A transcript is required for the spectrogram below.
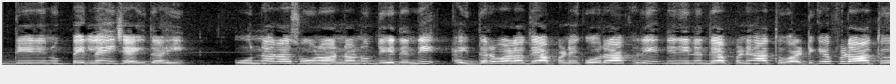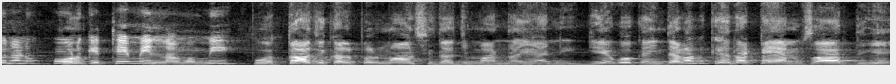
ਦੀਦੀ ਨੂੰ ਪਹਿਲਾਂ ਹੀ ਚਾਹੀਦਾ ਸੀ ਉਹਨਾਂ ਦਾ ਸੋਨਾ ਉਹਨਾਂ ਨੂੰ ਦੇ ਦਿੰਦੀ ਇੱਧਰ ਵਾਲਾ ਤੇ ਆਪਣੇ ਕੋਲ ਰੱਖ ਲਈ ਦੀਦੀ ਨੇ ਤੇ ਆਪਣੇ ਹੱਥ ਵੱਢ ਕੇ ਫੜਾ ਤੇ ਉਹਨਾਂ ਨੂੰ ਹੁਣ ਕਿੱਥੇ ਮਿਲਣਾ ਮੰਮੀ? ਪੁੱਤ ਅੱਜ ਕੱਲ ਪਰਮਾਨਸੀ ਦਾ ਜ਼ਮਾਨਾ ਹੀ ਹੈ ਨਹੀਂ। ਜੇ ਕੋਈ ਕਹਿੰਦਾ ਨਾ ਵੀ ਕਿਹਦਾ ਟਾਈਮ ਸਾਰ ਦਈਏ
